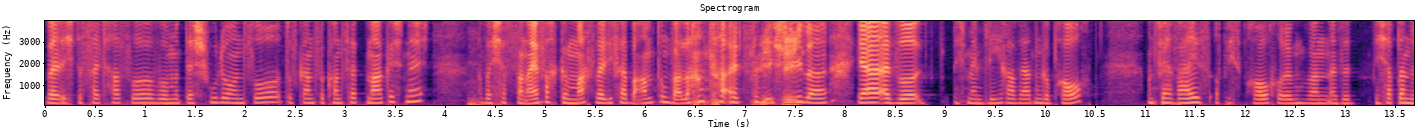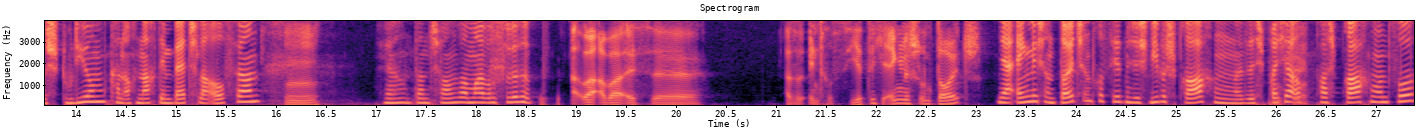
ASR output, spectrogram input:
weil ich das halt hasse, so mit der Schule und so. Das ganze Konzept mag ich nicht. Aber ich habe es dann einfach gemacht, weil die Verbeamtung war lauter als dann die? Schüler. Ja, also ich meine, Lehrer werden gebraucht. Und wer weiß, ob ich es brauche irgendwann. Also ich habe dann das Studium, kann auch nach dem Bachelor aufhören. Mhm. Ja, und dann schauen wir mal, was wird. Aber, aber es, äh, also interessiert dich Englisch und Deutsch? Ja, Englisch und Deutsch interessiert mich. Ich liebe Sprachen. Also ich spreche Okay. auch ein paar Sprachen und so.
